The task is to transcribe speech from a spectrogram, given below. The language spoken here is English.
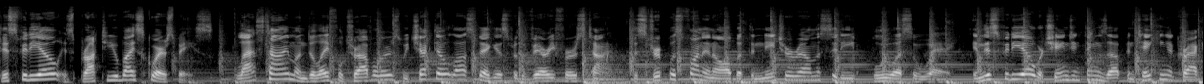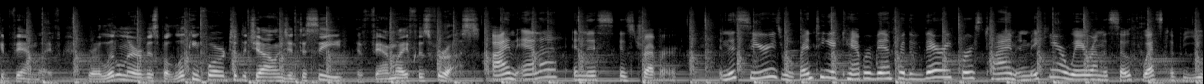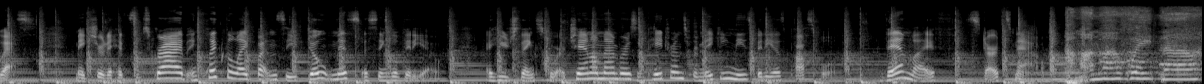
This video is brought to you by Squarespace. Last time on Delightful Travelers, we checked out Las Vegas for the very first time. The strip was fun and all, but the nature around the city blew us away. In this video, we're changing things up and taking a crack at van life. We're a little nervous, but looking forward to the challenge and to see if van life is for us. I'm Anna, and this is Trevor. In this series, we're renting a camper van for the very first time and making our way around the southwest of the US. Make sure to hit subscribe and click the like button so you don't miss a single video. A huge thanks to our channel members and patrons for making these videos possible. Van life starts now. I'm on my way now.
